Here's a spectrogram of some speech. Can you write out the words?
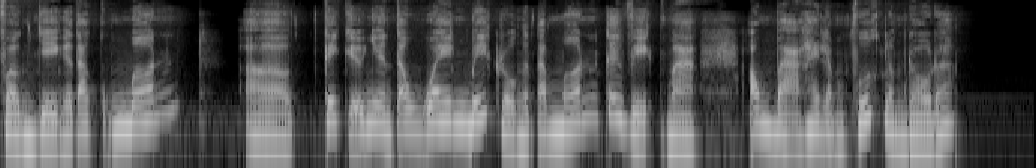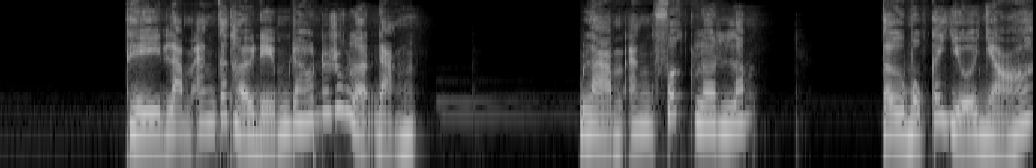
Phần gì người ta cũng mến uh, cái kiểu như người ta quen biết rồi người ta mến cái việc mà ông bà hay làm phước làm đồ đó thì làm ăn cái thời điểm đó nó rất là đặng. Làm ăn phất lên lắm. Từ một cái dựa nhỏ,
